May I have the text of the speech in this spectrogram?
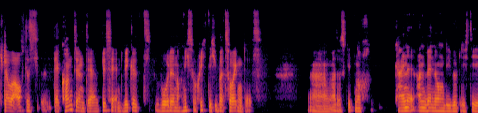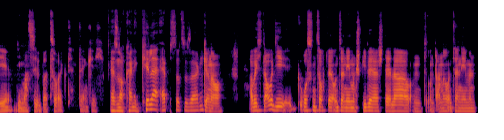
ich glaube auch, dass der Content, der bisher entwickelt wurde, noch nicht so richtig überzeugend ist. Ähm, also es gibt noch keine Anwendung, die wirklich die, die Masse überzeugt, denke ich. Also noch keine Killer-Apps sozusagen? Genau. Aber ich glaube, die großen Softwareunternehmen, Spielehersteller und, und andere Unternehmen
